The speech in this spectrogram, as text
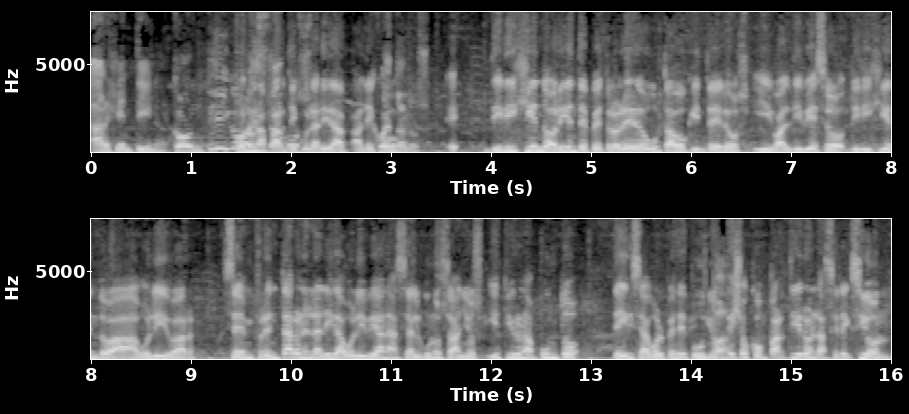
Argentina. Contigo Con una estamos- particularidad, Alejo. Cuéntanos. eh, dirigiendo a Oriente Petrolero, Gustavo Quinteros y Valdivieso dirigiendo a Bolívar, se enfrentaron en la Liga Boliviana hace algunos años y estuvieron a punto de irse a golpes de puño. Upa. Ellos compartieron la selección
